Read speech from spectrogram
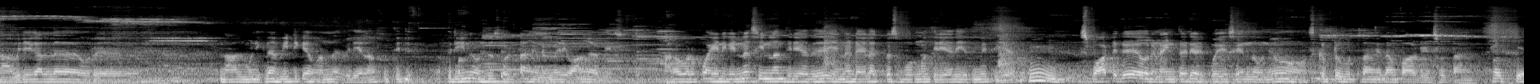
நான் விடிய காலைல ஒரு நாலு மணிக்கு தான் வீட்டுக்கே வந்தேன். வெளியெல்லாம் சுற்றிட்டு திடீர்னு வந்து சொல்லிட்டாங்க இந்த மாதிரி வாங்க அப்படின்னு சொல்லிட்டு. வரப்போ எனக்கு என்ன சீன்லாம் தெரியாது என்ன டைலாக் பேச போகிறோமோ தெரியாது எதுவுமே தெரியாது. ம். ஸ்பாட்டுக்கு ஒரு நைன் தேர்ட்டி அப்படி போய் சேர்ந்தவொடனையும் ஸ்கிரிப்ட் கொடுத்தாங்க இதான்ப்பா அப்படின்னு சொல்லிட்டாங்க. ஓகே.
